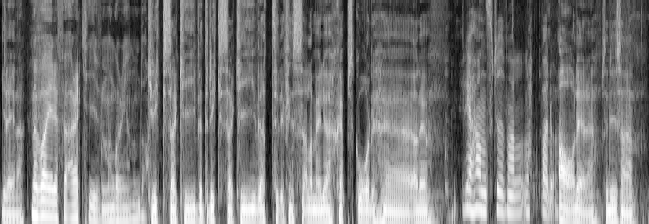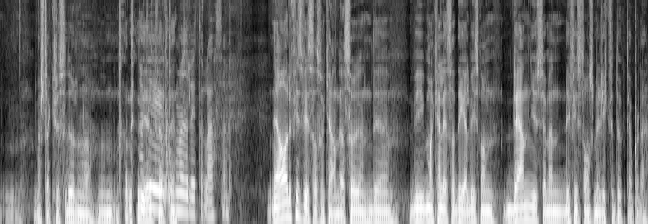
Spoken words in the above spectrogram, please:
grejerna. Men vad är det för arkiv man går igenom då? Krigsarkivet, Riksarkivet, det finns alla möjliga skeppsgård. Eh, ja, det, Är det handskrivna lappar då? ja, det är det. Så det är så här mm, värsta krusidullerna. det det är helt är omöjligt att läsa. Ja, det finns vissa som kan det. Så det vi, man kan läsa delvis, man vänjer sig, men det finns de som är riktigt duktiga på det där.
